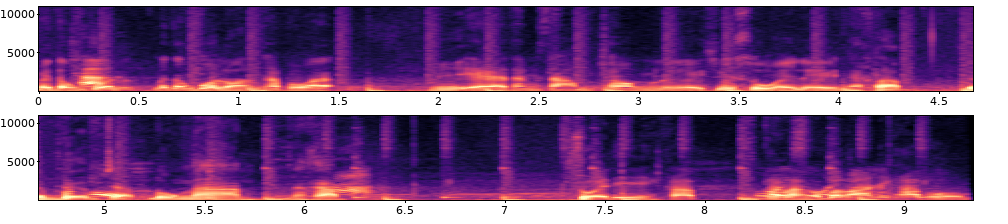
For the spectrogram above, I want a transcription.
ไม่ต้องกลัวค่ะไม่ต้องกลัวร้อนครับ เพราะว่ามีแอร์ทั้ง 3 ช่องเลยสวยๆเลยนะครับ เดิมๆจากโรงงานนะครับค่ะสวยดีครับสวยข้างหลังก็สวยประมาณนี้ครับผม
